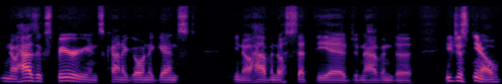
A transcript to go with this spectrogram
you know has experience kind of going against you know having to set the edge and having to he just you know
